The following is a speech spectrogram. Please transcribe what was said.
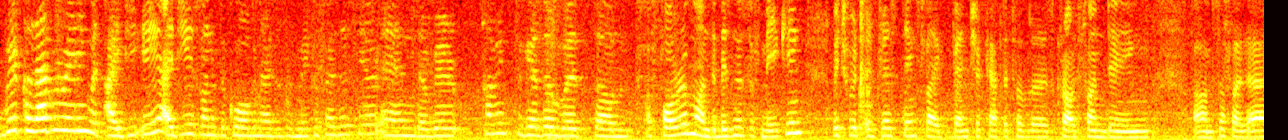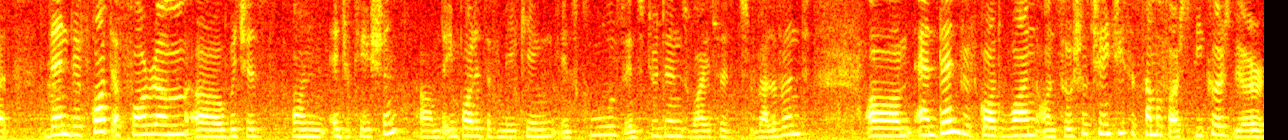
we're collaborating with IDA. IDA is one of the co-organizers of Maker Faire this year, and uh, we're coming together with um, a forum on the business of making, which would address things like venture capitalists, crowdfunding, um, stuff like that. Then we've got a forum uh, which is on education, um, the importance of making in schools, in students, why is it relevant? Um, and then we've got one on social change. These are some of our speakers. We are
